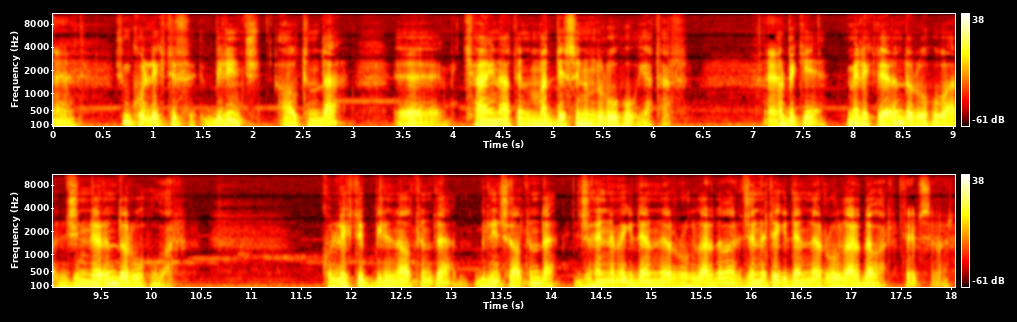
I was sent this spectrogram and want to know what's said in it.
Evet. Çünkü kolektif bilinç altında e, kainatın maddesinin ruhu yatar. Evet. Halbuki meleklerin de ruhu var, cinlerin de ruhu var. Kolektif bilin altında, bilinç altında cehenneme gidenler ruhlar da var, cennete gidenler ruhlar da var. Hepsi var.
